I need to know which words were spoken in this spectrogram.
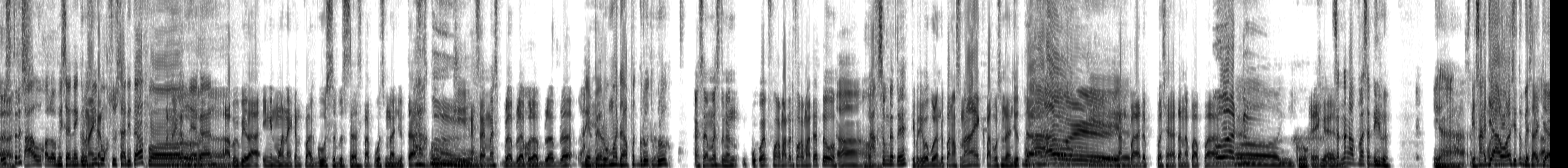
terus terus Tahu kalau misalnya negro Kenaikan- sibuk susah ditelepon ya kan. Apabila ingin menaikkan pagu sebesar 49 juta, Ah, gokil. SMS bla bla bla bla bla. DP rumah dapat bro tuh bro. SMS dengan web formatnya formatnya tuh. Ah, langsung dah tuh ya. Tiba-tiba bulan depan langsung naik 49 juta. Gokil. Tanpa ada persyaratan apa-apa. Oh, Iya gokil. kan? Seneng apa sedih lu? Ya, biasa aja awal situ biasa aja.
